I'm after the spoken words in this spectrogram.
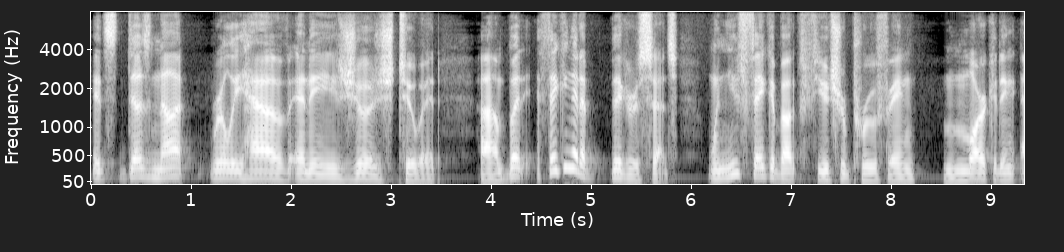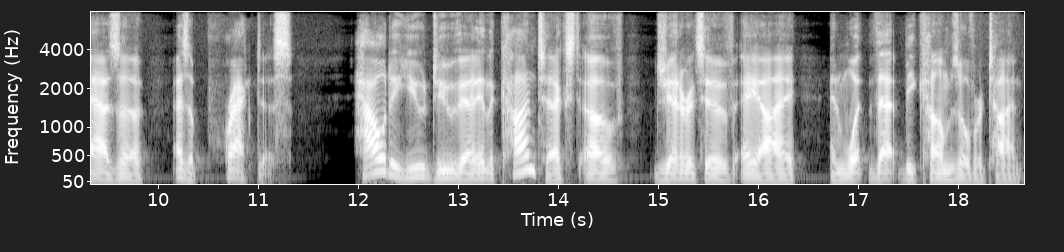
it does not really have any zhuzh to it. Um, but thinking in a bigger sense, when you think about future proofing marketing as a as a practice, how do you do that in the context of generative AI and what that becomes over time?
